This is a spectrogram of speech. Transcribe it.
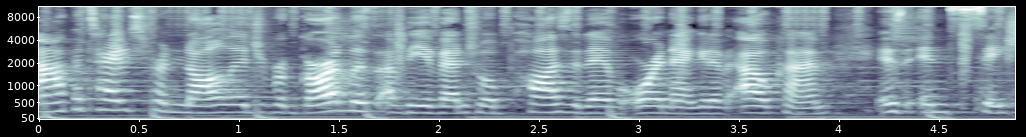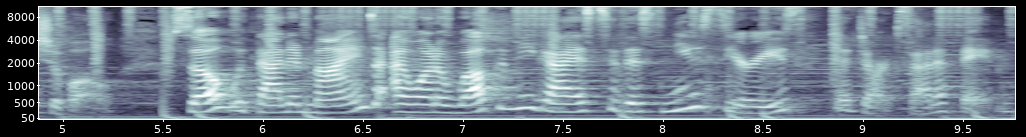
appetites for knowledge, regardless of the eventual positive or negative outcome, is insatiable. So, with that in mind, I want to welcome you guys to this new series, The Dark Side of Fame.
